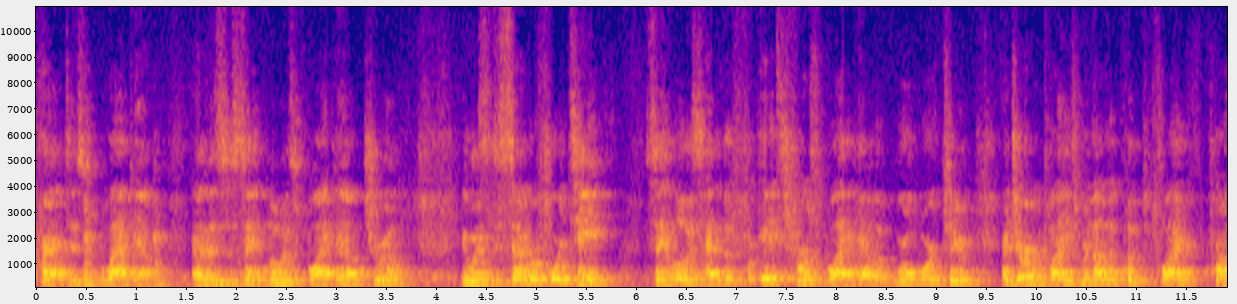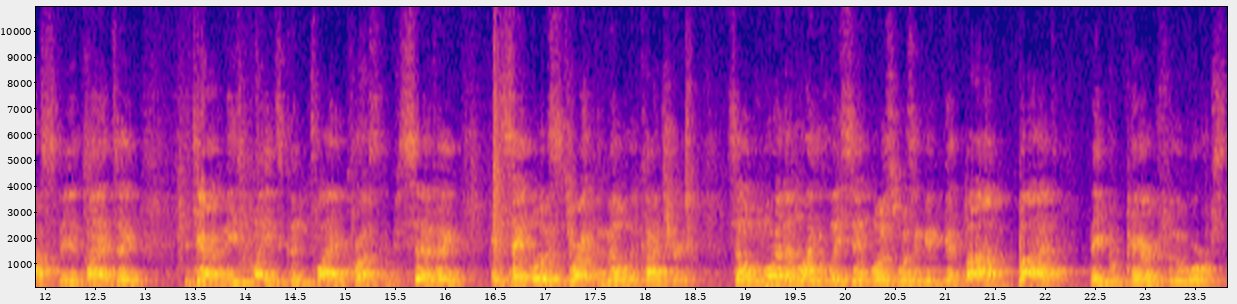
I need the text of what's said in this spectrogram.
practice blackout, and this is St. Louis blackout drill. It was December 14th. St. Louis had the, its first blackout of World War II. And German planes were not equipped to fly across the Atlantic. The Japanese planes couldn't fly across the Pacific. And St. Louis is right in the middle of the country. So more than likely, St. Louis wasn't going to get bombed, but they prepared for the worst.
